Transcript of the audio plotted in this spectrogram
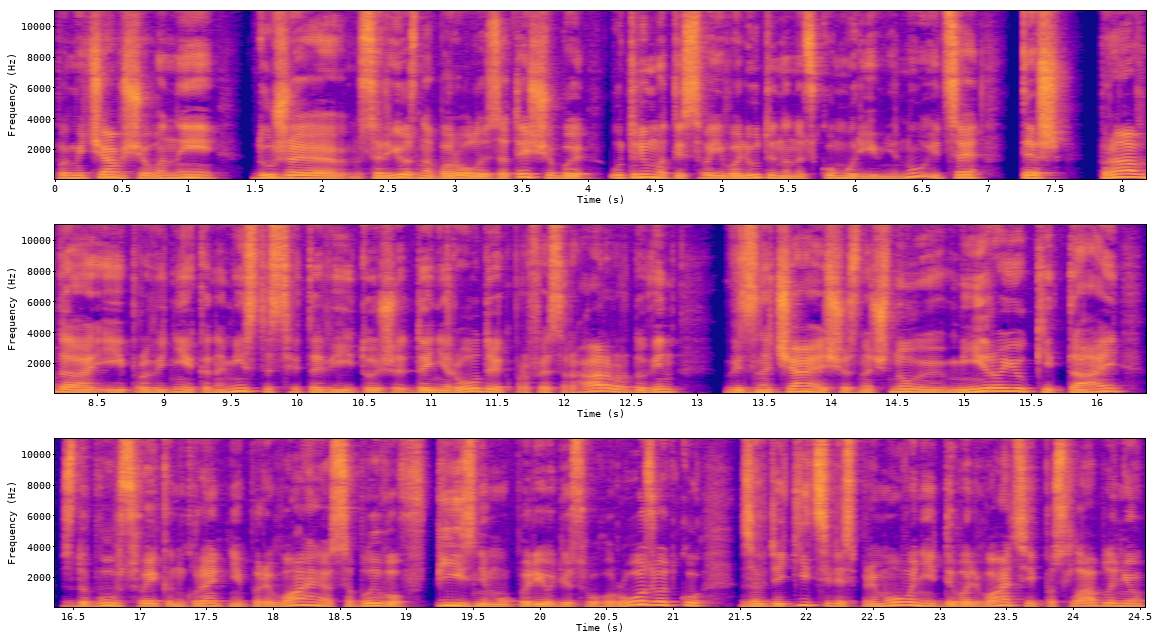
помічав, що вони дуже серйозно боролись за те, щоб утримати свої валюти на низькому рівні. Ну і це теж. Правда, і провідні економісти світові, той же Дені Родрік, професор Гарварду, він відзначає, що значною мірою Китай здобув свої конкурентні переваги, особливо в пізньому періоді свого розвитку, завдяки цілеспрямованій девальвації, послабленню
